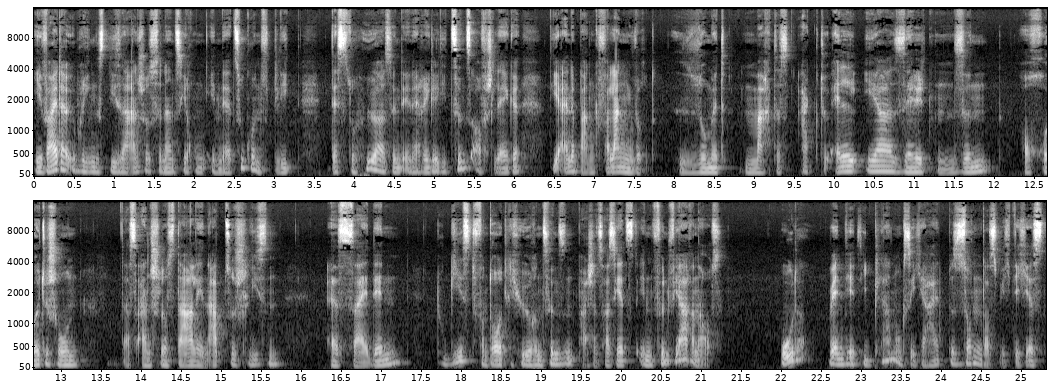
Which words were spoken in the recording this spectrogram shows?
Je weiter übrigens diese Anschlussfinanzierung in der Zukunft liegt, desto höher sind in der Regel die Zinsaufschläge, die eine Bank verlangen wird. Somit macht es aktuell eher selten Sinn, auch heute schon das Anschlussdarlehen abzuschließen, es sei denn, du gehst von deutlich höheren Zinsen, beispielsweise jetzt in fünf Jahren aus. Oder wenn dir die Planungssicherheit besonders wichtig ist,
